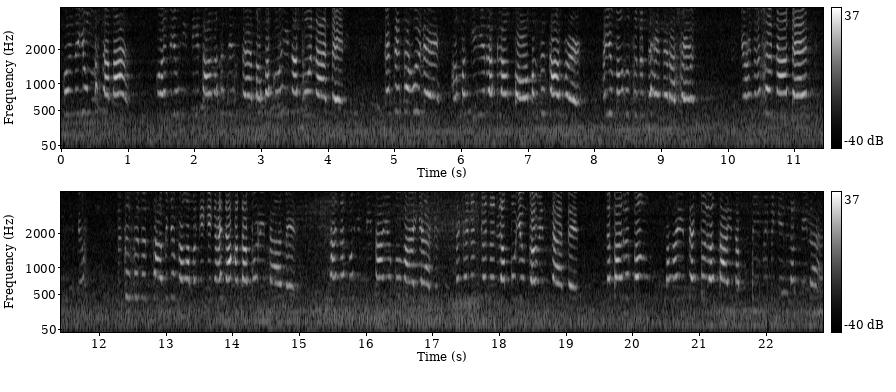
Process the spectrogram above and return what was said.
Kung ano yung masama, kung ano yung hindi tama sa sistema, baguhin na po natin. Kasi sa huli, ang maghihirap lang po, magsasuffer, ay yung mga susunod na henerasyon. Yung henerasyon natin, yung susunod sa amin yung mga magiging anak at namin. Sana po hindi tayo pumayag na ganun-ganun lang po yung gawin sa atin. Na para bang mga insekto lang tayo na pipitikin lang nila.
